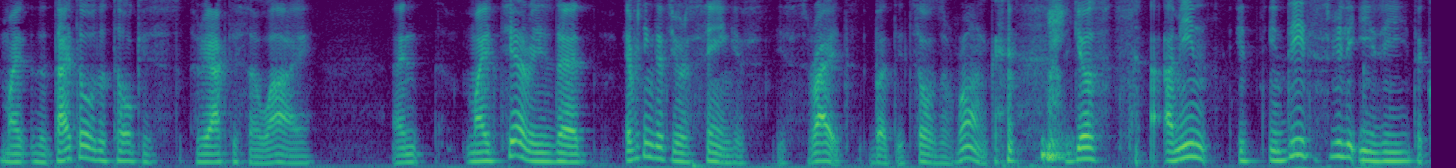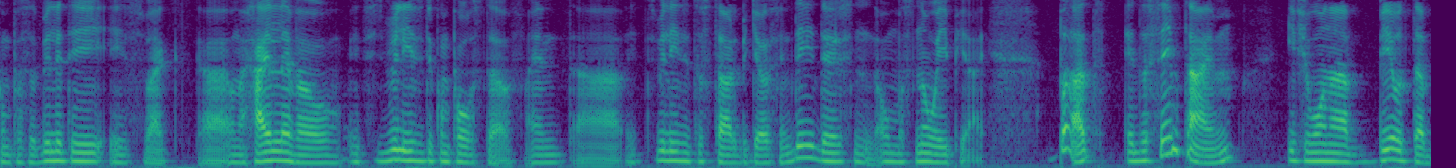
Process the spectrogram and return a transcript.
my the title of the talk is React is a why, and my theory is that everything that you're saying is is right, but it's also wrong, because I mean it indeed it's really easy. The composability is like uh, on a high level. It's really easy to compose stuff, and uh, it's really easy to start because indeed there's almost no API, but at the same time, if you wanna build a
